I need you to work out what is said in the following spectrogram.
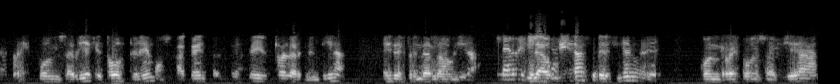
la responsabilidad que todos tenemos acá en Santa Fe, en toda la Argentina, es defender la unidad. y la unidad se defiende con responsabilidad,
